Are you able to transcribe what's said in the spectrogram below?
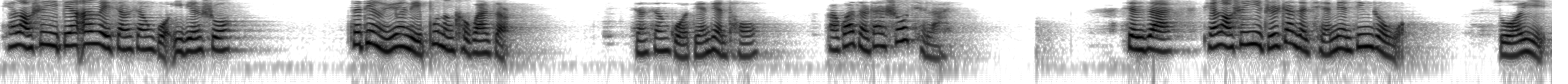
田老师一边安慰香香果，一边说。在电影院里不能嗑瓜子儿。香香果点点头，把瓜子袋收起来。现在田老师一直站在前面盯着我，所以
